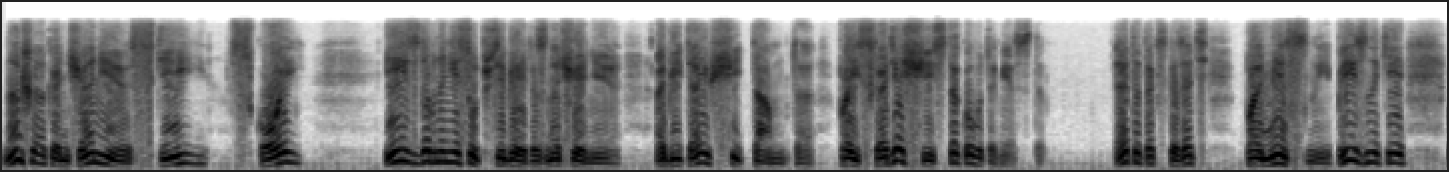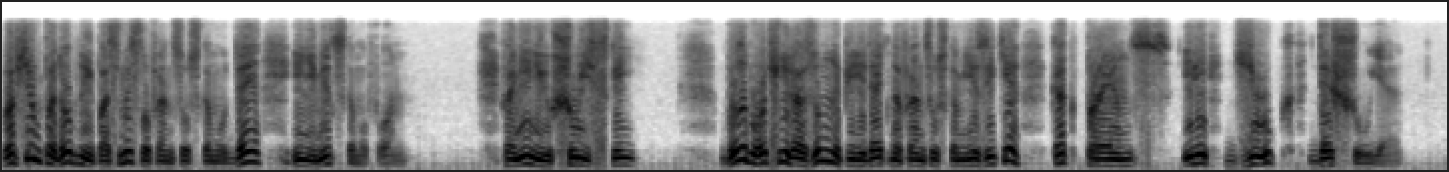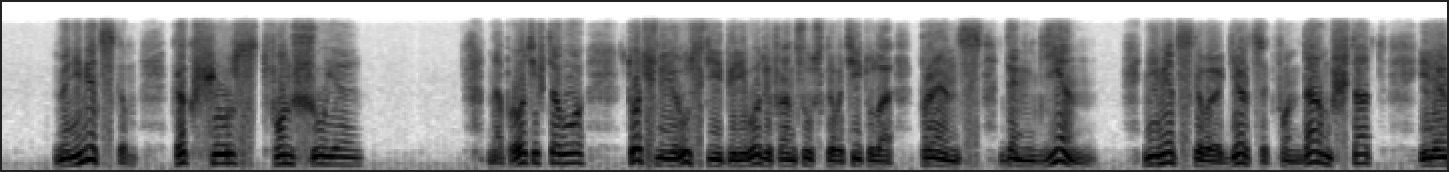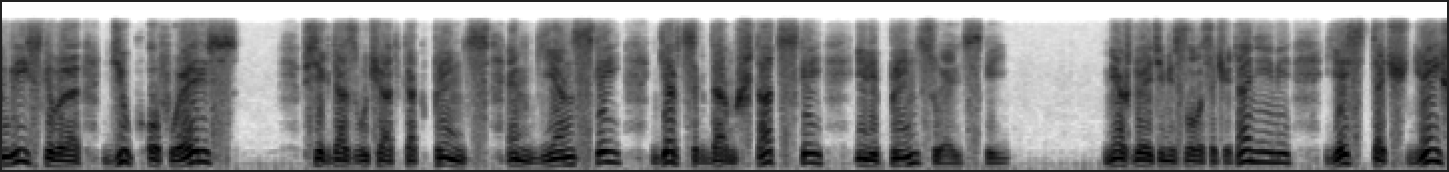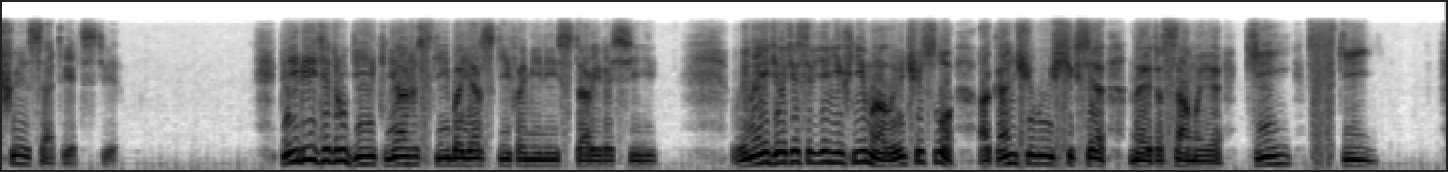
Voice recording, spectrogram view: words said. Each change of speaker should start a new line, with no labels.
Наше окончание «ски», «ской» издавна несут в себе это значение «обитающий там-то», происходящий из такого-то места. Это, так сказать, поместные признаки, во всем подобные по смыслу французскому «д» и немецкому «фон». Фамилию Шуйской было бы очень разумно передать на французском языке как «пренс» или «дюк де Шуя» на немецком, как «фюрст фон Шуя». Напротив того, точные русские переводы французского титула «Пренс Денген», немецкого «Герцог фон Дармштадт» или английского «Дюк оф Уэльс» всегда звучат как «Принц Энгенский», «Герцог Дармштадтский» или «Принц Уэльский». Между этими словосочетаниями есть точнейшее соответствие. Переберите другие княжеские и боярские фамилии старой России. Вы найдете среди них немалое число, оканчивающихся на это самое «ки», «ски»,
